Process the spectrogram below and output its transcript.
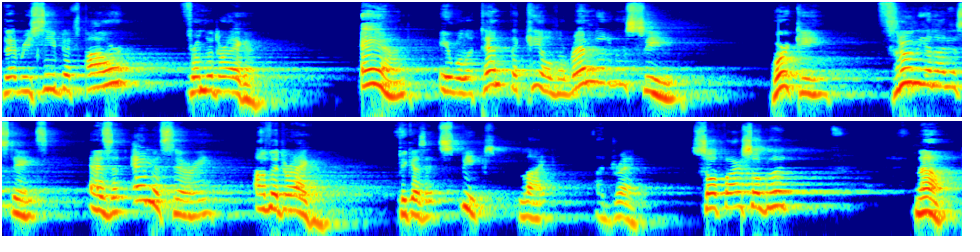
that received its power from the dragon. And it will attempt to kill the remnant of the seed working through the United States as an emissary of the dragon because it speaks like a dragon. So far, so good? Now,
